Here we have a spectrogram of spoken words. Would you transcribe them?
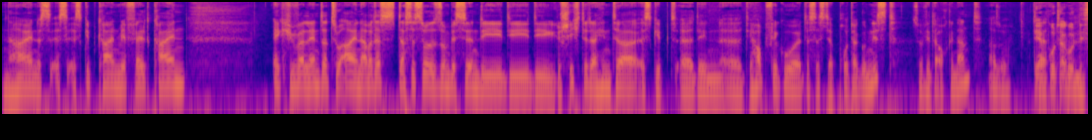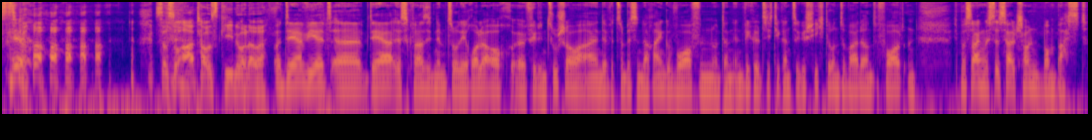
Es, nein, es, es, es gibt keinen, mir fällt kein Äquivalent dazu ein. Aber das, das ist so, so ein bisschen die, die, die Geschichte dahinter. Es gibt äh, den, äh, die Hauptfigur, das ist der Protagonist, so wird er auch genannt. Also Der Ja. Protagonist. ist das so Arthouse-Kino oder was? Und der wird, äh, der ist quasi, nimmt so die Rolle auch äh, für den Zuschauer ein, der wird so ein bisschen da reingeworfen und dann entwickelt sich die ganze Geschichte und so weiter und so fort. Und ich muss sagen, das ist halt schon Bombast.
